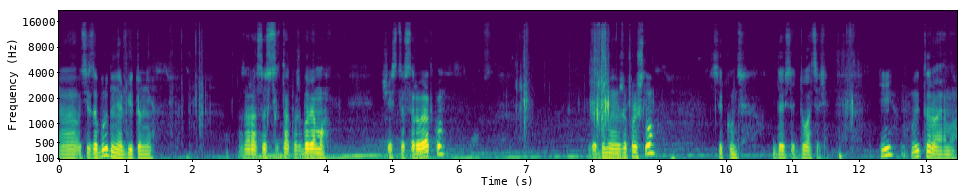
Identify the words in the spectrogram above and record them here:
оці забруднення бітумні. Зараз ось також беремо чисту серветку. Я думаю, вже пройшло секунд 10-20. І витираємо.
